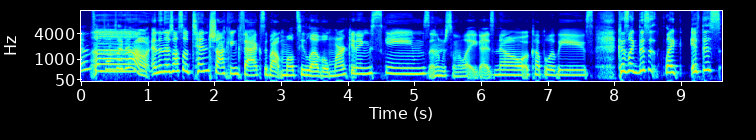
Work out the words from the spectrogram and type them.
and sometimes I uh, don't. And then there's also 10 shocking facts about multi level marketing schemes. And I'm just going to let you guys know a couple of these. Because, like, this is like, if this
